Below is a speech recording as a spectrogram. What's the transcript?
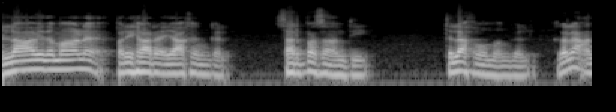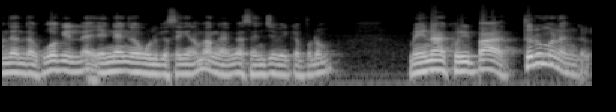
எல்லா விதமான பரிகார யாகங்கள் சர்ப்பசாந்தி திலஹோமங்கள் அதெல்லாம் அந்தந்த கோவிலில் எங்கெங்கே உங்களுக்கு செய்யணுமோ அங்கங்கே செஞ்சு வைக்கப்படும். மெயினாக குறிப்பாக திருமணங்கள்.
